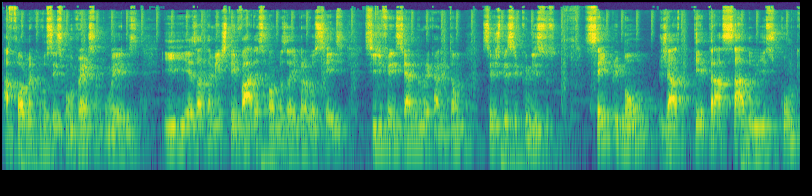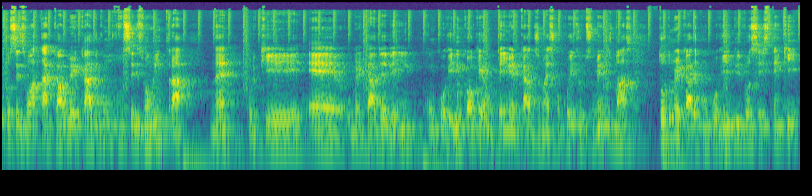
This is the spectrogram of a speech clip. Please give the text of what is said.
a forma que vocês conversam com eles. E exatamente tem várias formas aí para vocês se diferenciarem no mercado. Então, seja específico nisso. Sempre bom já ter traçado isso, como que vocês vão atacar o mercado e como vocês vão entrar, né? Porque é, o mercado é bem concorrido em qualquer um. Tem mercados mais concorridos, outros menos, mas todo mercado é concorrido e vocês têm que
